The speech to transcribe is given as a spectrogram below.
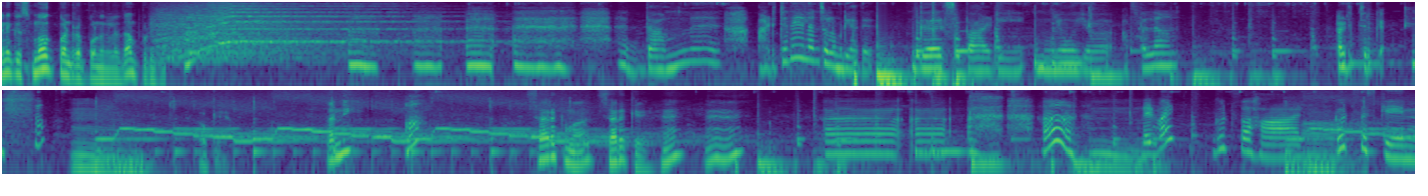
எனக்கு ஸ்மோக் பண்ற பொண்ணுங்களை தான் பிடிக்கும். தம்மு அடிச்சதே இல்லைன்னு சொல்ல முடியாது. கேர்ள்ஸ் பார்ட்டி நியூ இயர் அப்பெல்லாம் அடிச்சிருக்கேன். ஓகே. தண்ணி? ஆ? சரக்குமா? சரக்கு. Red wine good for heart good for skin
